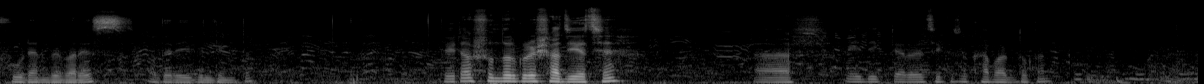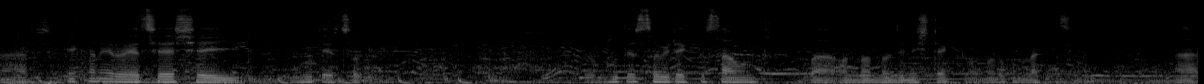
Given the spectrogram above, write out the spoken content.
ফুড অ্যান্ড বেভারেজ ওদের এই বিল্ডিংটা তো এটাও সুন্দর করে সাজিয়েছে। আর এই দিকটা রয়েছে কিছু খাবার দোকান। আর এখানে রয়েছে সেই ভূতের ছবি। তো ভূতের ছবিটা একটু সাউন্ড বা অন্যান্য জিনিসটা একটু অন্যরকম লাগতেছিল। আর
